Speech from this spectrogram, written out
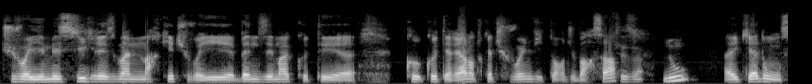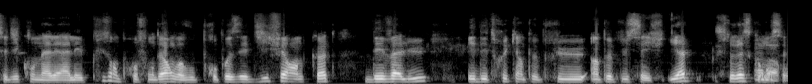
tu voyais Messi, Griezmann marqué, tu voyais Benzema côté euh, côté Real. En tout cas, tu vois une victoire du Barça. Ça. Nous, avec Yad, on s'est dit qu'on allait aller plus en profondeur. On va vous proposer différentes cotes, des values et des trucs un peu plus un peu plus safe. Yad, je te laisse commencer.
